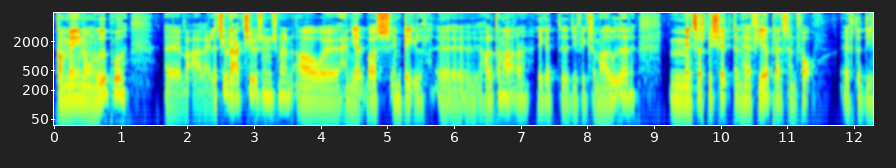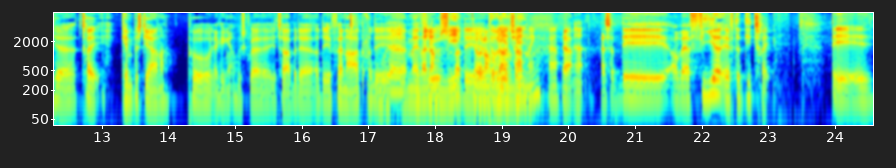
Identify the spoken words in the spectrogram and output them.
kom med i nogle udbrud, øh, var relativt aktiv, synes man, og øh, han hjalp også en del øh, holdkammeraterne. Ikke at øh, de fik så meget ud af det. Men så specielt den her fjerdeplads, han får efter de her tre kæmpe stjerner, på, jeg kan ikke engang huske, hvad etape det er, og det er Van Aert, og det er Matthews, det og det, det var Pogacar, ikke? Ja. ja. ja. Altså det, at være fire efter de tre, det,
